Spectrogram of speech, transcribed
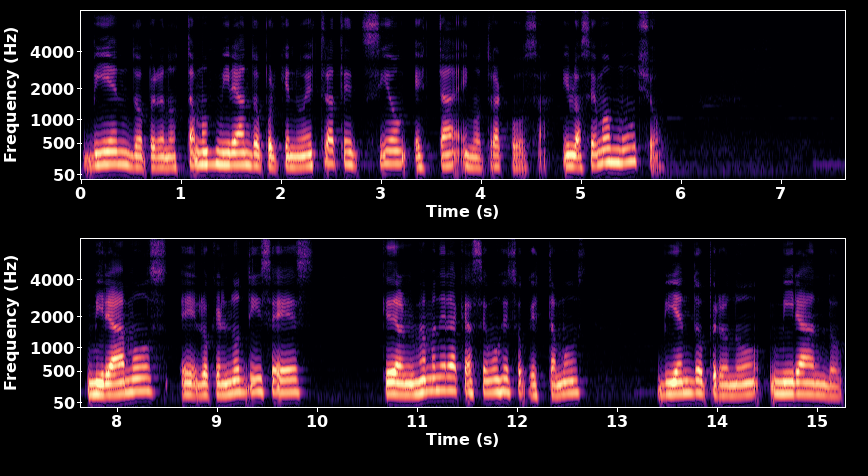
viendo, pero no estamos mirando porque nuestra atención está en otra cosa. Y lo hacemos mucho. Miramos, eh, lo que Él nos dice es que de la misma manera que hacemos eso, que estamos viendo, pero no mirando,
